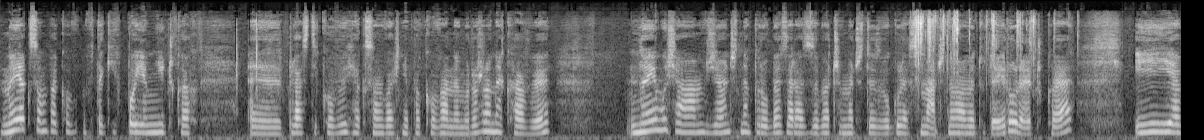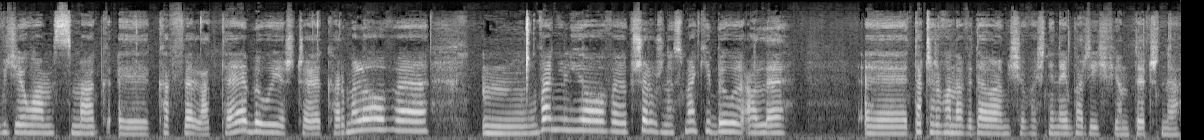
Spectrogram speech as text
No jak są w takich pojemniczkach e, plastikowych, jak są właśnie pakowane mrożone kawy. No i musiałam wziąć na próbę, zaraz zobaczymy, czy to jest w ogóle smaczne. Mamy tutaj rureczkę i ja wzięłam smak e, kafe latte, były jeszcze karmelowe, mm, waniliowe, przeróżne smaki były, ale e, ta czerwona wydała mi się właśnie najbardziej świąteczna,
